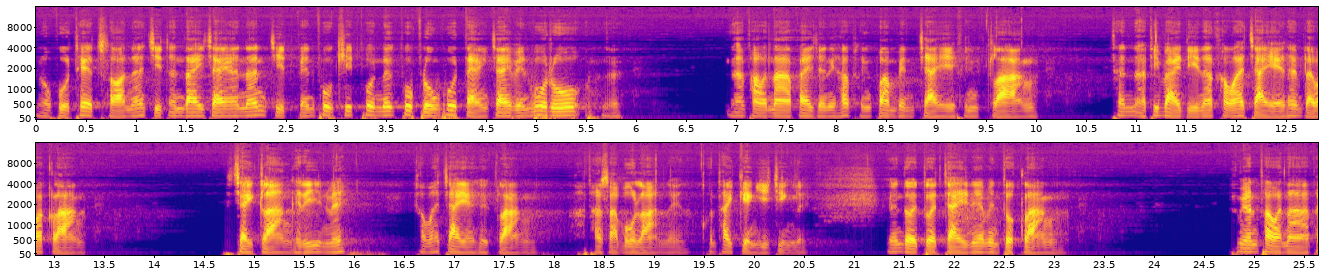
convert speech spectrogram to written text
หลวงปู่เทศสอนนะจิตอันใดใจอันนั้นจิตเป็นผู้คิดผู้นึกผู้ปรุงผู้แต่งใจเป็นผู้รู้นะภาวนาไปจนครับถึงความเป็นใจเป็นกลาง ท่านอธิบายดีนะคำว่าใจท่านแปลว่ากลาง ใจกลางเคยได้ยินไหมคำว่าใจคือกลาง ภาษาโบราณเลย คนไทยเก่งจริงๆเลยงั้นโดยตัวใจเนี่ยเป็นตัวกลาง เมื่อนั้นภาวนาไป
